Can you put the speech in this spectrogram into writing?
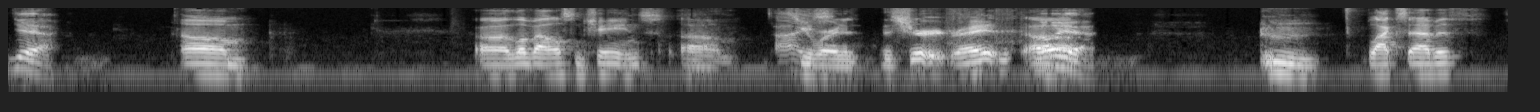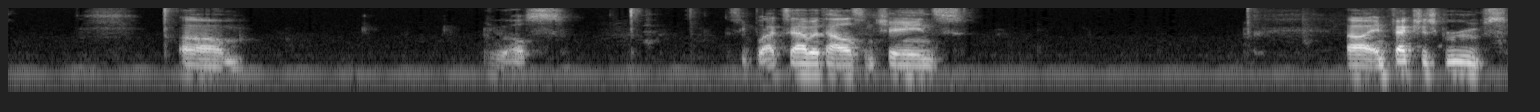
Yeah. um uh I love Alice in Chains. Um so you're wearing the shirt, right? Oh Uh, yeah. Black Sabbath. Um who else? Let's see Black Sabbath, Alice in Chains. Uh Infectious Grooves.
